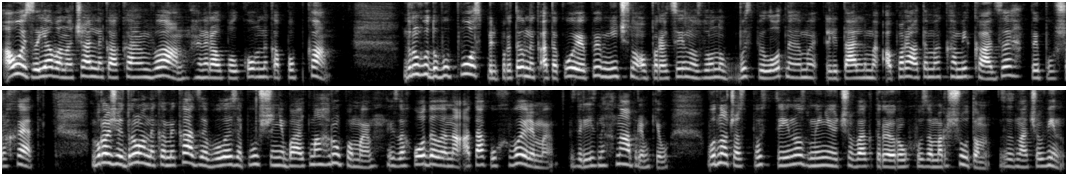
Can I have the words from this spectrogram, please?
А ось заява начальника КМВА, генерал-полковника Попка. Другу добу поспіль противник атакує північну операційну зону безпілотними літальними апаратами камікадзе типу шахет. Ворожі дрони камікадзе були запущені багатьма групами і заходили на атаку хвилями з різних напрямків, водночас постійно змінюючи вектори руху за маршрутом, зазначив він.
